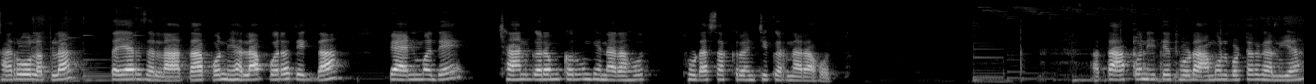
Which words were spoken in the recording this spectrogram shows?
हा रोल आपला तयार झाला. आता आपण ह्याला परत एकदा पॅनमध्ये छान गरम करून घेणार आहोत. थोडासा क्रंची करणार आहोत. आता आपण इथे थोडं अमोल बटर घालूया.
